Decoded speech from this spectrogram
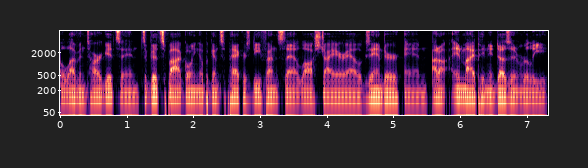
11 targets, and it's a good spot going up against the Packers defense that lost Jaire Alexander, and I don't, in my opinion, doesn't really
